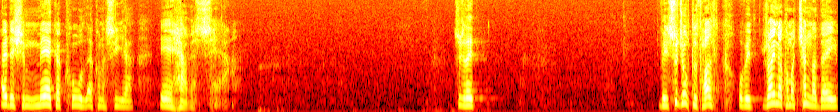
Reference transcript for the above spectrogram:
Er det ikke mega cool jeg kunne si jeg hever seg? Så jeg vi sitter opp til folk, og vi røyner å komme og kjenne deg,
